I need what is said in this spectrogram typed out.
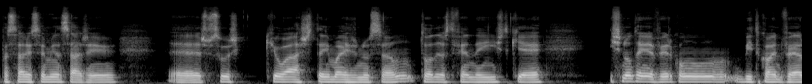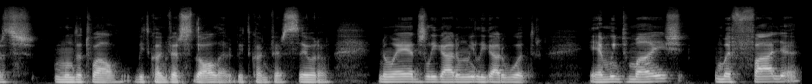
passar essa mensagem. As pessoas que eu acho que têm mais noção, todas defendem isto, que é isto não tem a ver com Bitcoin versus mundo atual, Bitcoin versus dólar, Bitcoin versus euro. Não é desligar um e ligar o outro. É muito mais uma falha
